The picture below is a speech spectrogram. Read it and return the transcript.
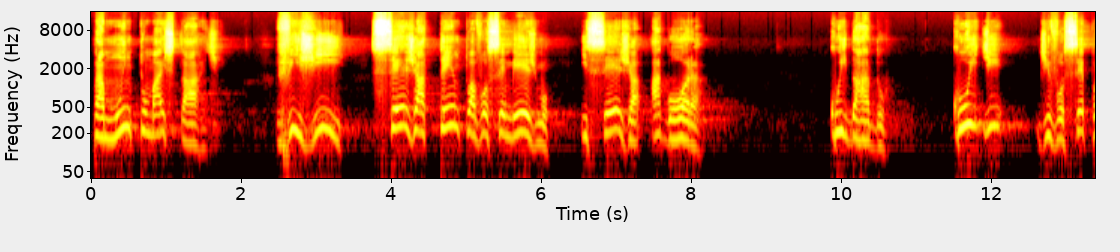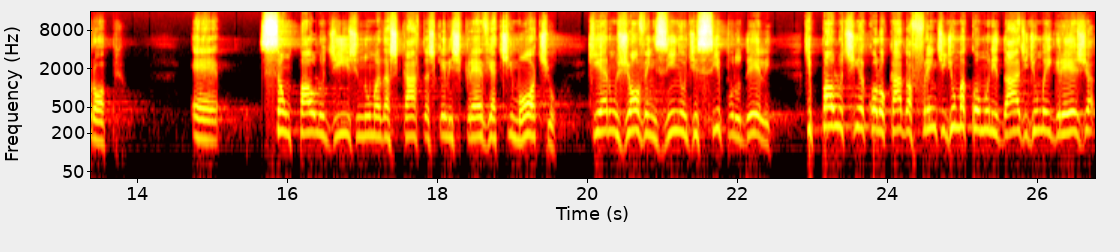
para muito mais tarde. Vigie, seja atento a você mesmo e seja agora. Cuidado, cuide de você próprio. É, são Paulo diz numa das cartas que ele escreve a Timóteo, que era um jovenzinho discípulo dele, que Paulo tinha colocado à frente de uma comunidade, de uma igreja,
